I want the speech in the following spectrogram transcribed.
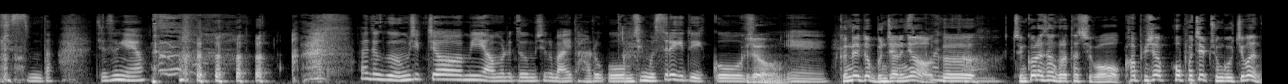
알겠습니다. 죄송해요. 하여튼 그 음식점이 아무래도 음식을 많이 다루고 음식물 쓰레기도 있고. 그죠. 좀, 예. 근데 또 문제는요, 그, 습하니까. 증권회사는 그렇다 치고, 커피숍, 호프집, 중국집은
